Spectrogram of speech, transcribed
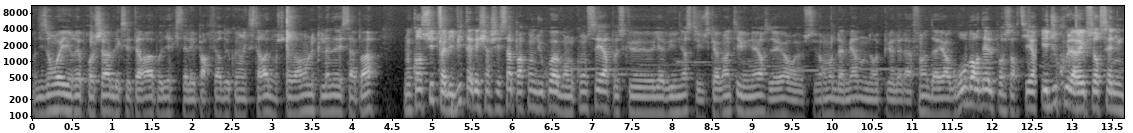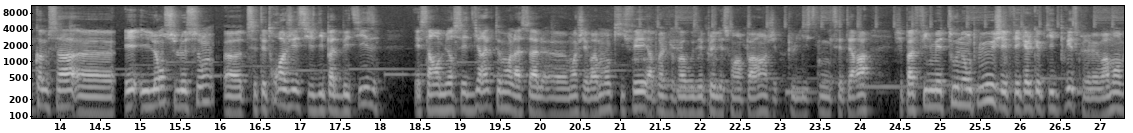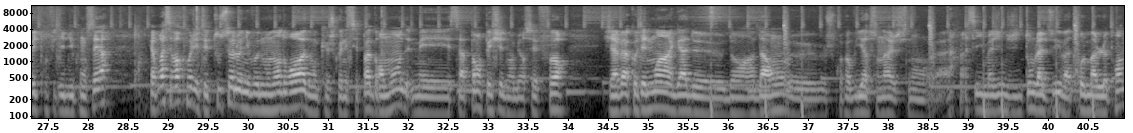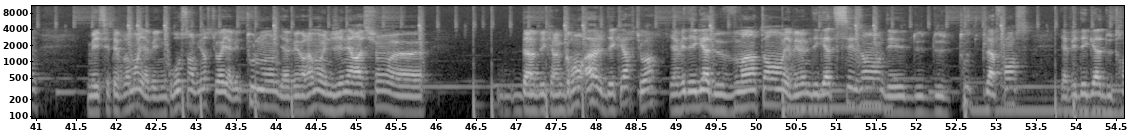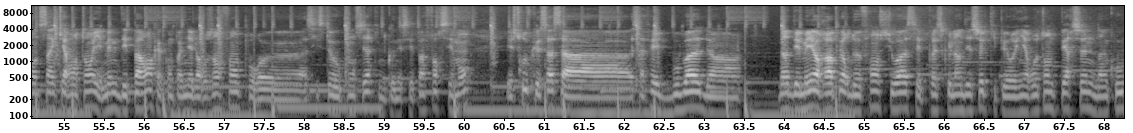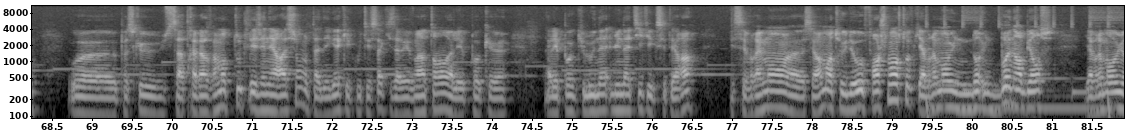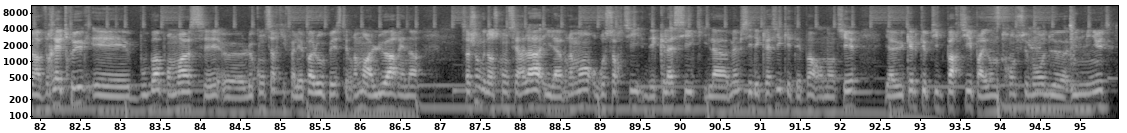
en disant ouais, irréprochable, etc. Pour dire qu'ils allaient pas refaire de conneries, etc. Donc, je trouve vraiment le clin d'œil sympa. Donc ensuite, fallait vite aller chercher ça par contre du coup avant le concert parce qu'il y avait une heure, c'était jusqu'à 21h. D'ailleurs, euh, c'est vraiment de la merde, on aurait pu aller à la fin. D'ailleurs, gros bordel pour sortir. Et du coup, il arrive sur scène comme ça euh, et il lance le son. Euh, c'était 3G si je dis pas de bêtises. Et ça a ambiancé directement la salle. moi j'ai vraiment kiffé. Après, je peux pas vous épeler les sons un par un, j'ai plus le listing, etc. J'ai pas filmé tout non plus, j'ai fait quelques petites prises parce que j'avais vraiment envie de profiter du concert. Et après, savoir que moi j'étais tout seul au niveau de mon endroit, donc je connaissais pas grand monde, mais ça n'a pas empêché de m'ambiancer fort. J'avais à côté de moi un gars de, dans un daron, euh, je pourrais pas vous dire son âge, sinon, euh, si imagine, je tombe là-dessus, il va trop mal le prendre. Mais c'était vraiment, il y avait une grosse ambiance, tu vois, il y avait tout le monde, il y avait vraiment une génération euh, avec un grand âge d'écart, tu vois. Il y avait des gars de 20 ans, il y avait même des gars de 16 ans, de, toute la France. Il y avait des gars de 35-40 ans, il y a même des parents qui accompagnaient leurs enfants pour assister au concert qu'ils ne connaissaient pas forcément. Et je trouve que ça, ça, ça fait Booba d'un d'un des meilleurs rappeurs de France, tu vois, c'est presque l'un des seuls qui peut réunir autant de personnes d'un coup. Euh, parce que ça traverse vraiment toutes les générations. T'as des gars qui écoutaient ça, qui avaient 20 ans à l'époque euh, à l'époque lunatique, etc. Et c'est vraiment, euh, vraiment un truc de haut. Franchement, je trouve qu'il y a vraiment une, bonne ambiance. Il y a vraiment eu un vrai truc. Et Booba, pour moi, c'est le concert qu'il fallait pas louper. C'était vraiment à l'U Arena. Sachant que dans ce concert-là, il a vraiment ressorti des classiques. Il a, même si les classiques n'étaient pas en entier, il y a eu quelques petites parties, par exemple 30 secondes, 1 minute.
